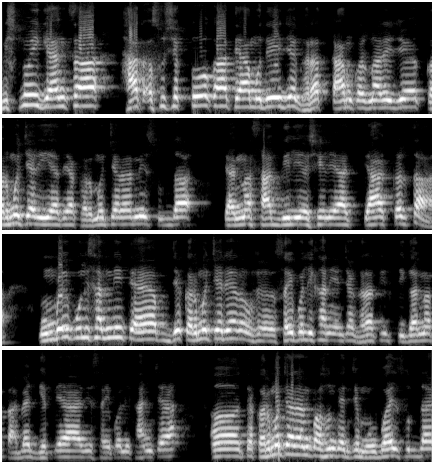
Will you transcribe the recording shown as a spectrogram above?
विष्णोई गँगचा हात असू शकतो का? त्यामध्ये जे घरात काम करणारे जे कर्मचारी आहेत या कर्मचाऱ्यांनी सुद्धा त्यांना साथ दिली असेल या त्याकरता मुंबई पोलिसांनी त्या जे कर्मचारी आहेत सैफ अली खान यांच्या घरातील तिघांना ताब्यात घेतल्या आणि सैफ अली खानच्या त्या कर्मचाऱ्यांपासून त्यांचे मोबाईल सुद्धा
